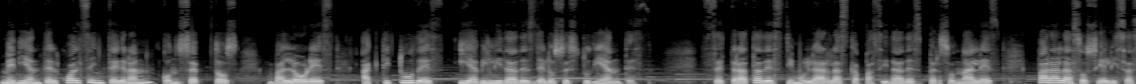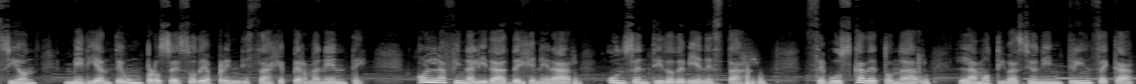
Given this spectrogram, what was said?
mediante el cual se integran conceptos, valores, actitudes y habilidades de los estudiantes. Se trata de estimular las capacidades personales para la socialización mediante un proceso de aprendizaje permanente, con la finalidad de generar un sentido de bienestar se busca detonar la motivación intrínseca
